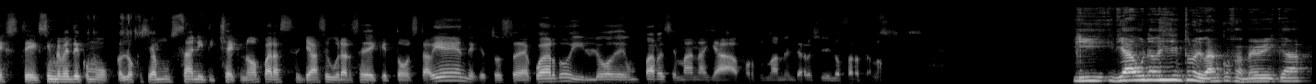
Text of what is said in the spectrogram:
este, simplemente como lo que se llama un sanity check, ¿no? Para ya asegurarse de que todo está bien, de que todo está de acuerdo y luego de un par de semanas ya afortunadamente recibí la oferta, ¿no? Y ya una vez dentro de Bank of America,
